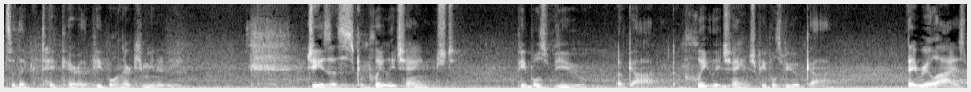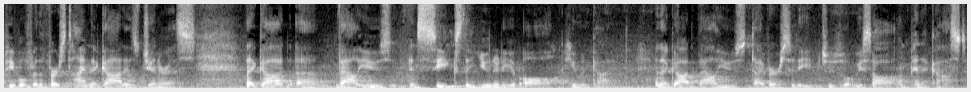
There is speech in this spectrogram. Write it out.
so they could take care of the people in their community. Jesus completely changed people's view of God, completely changed people's view of God. They realized, people, for the first time, that God is generous, that God um, values and seeks the unity of all humankind, and that God values diversity, which is what we saw on Pentecost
